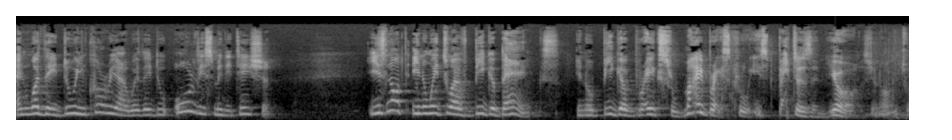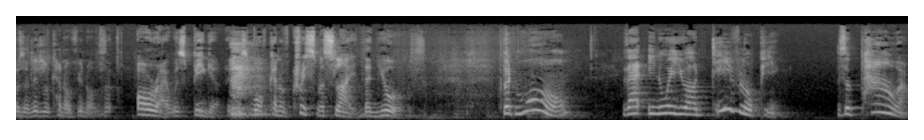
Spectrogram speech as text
and what they do in Korea, where they do all this meditation, is not in a way to have bigger bangs, you know, bigger breakthrough. My breakthrough is better than yours, you know. It was a little kind of, you know, the aura was bigger. It was more kind of Christmas light than yours. But more that in a way you are developing the power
